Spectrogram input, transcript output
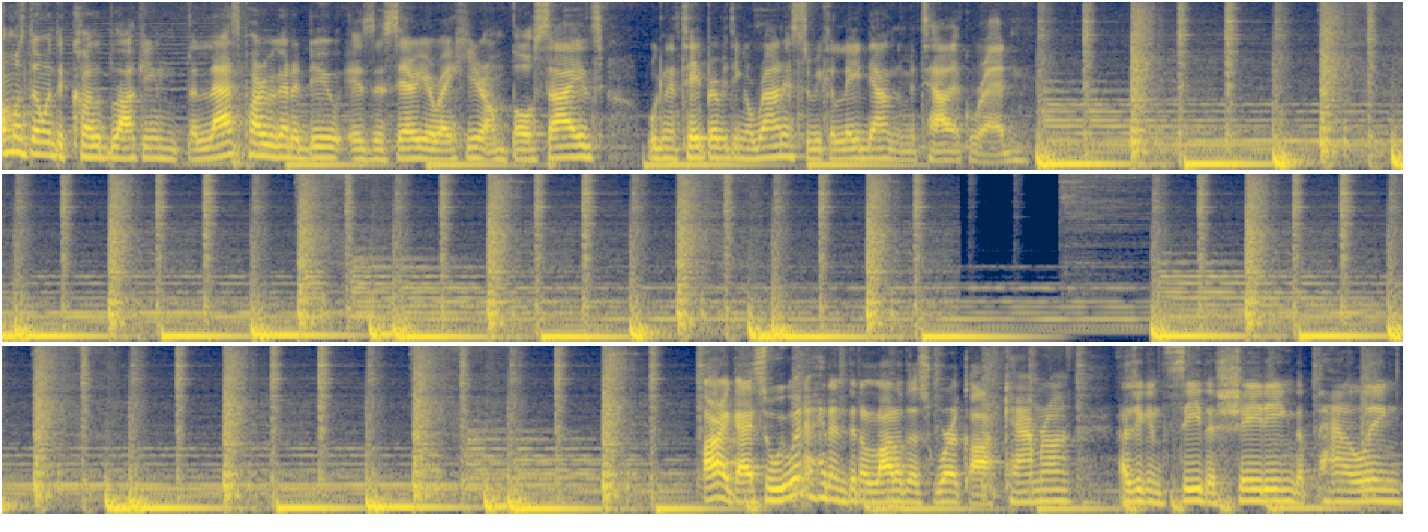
Almost done with the color blocking. The last part we gotta do is this area right here on both sides. We're gonna tape everything around it so we can lay down the metallic red. All right guys, so we went ahead and did a lot of this work off camera. As you can see, the shading, the paneling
